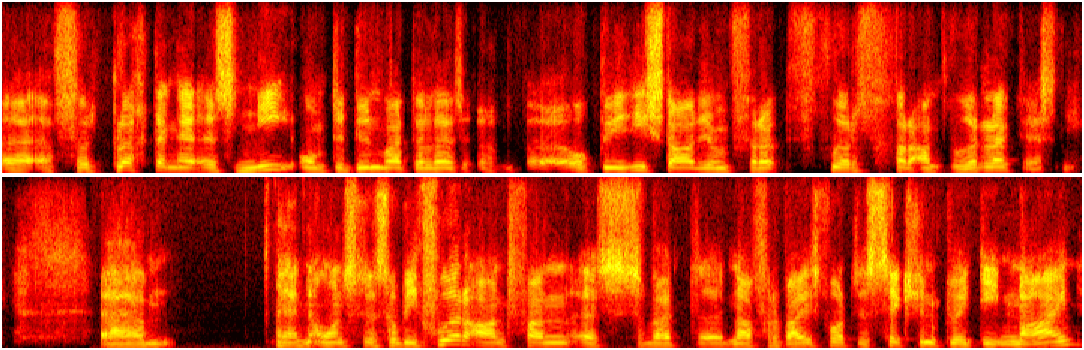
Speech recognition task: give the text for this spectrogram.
uh, verpligtinge is nie om te doen wat hulle uh, op hierdie stadium vir, voor verantwoordelik is nie. Ehm um, en ons is op die vooraand van is wat uh, na verwys word is section 29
